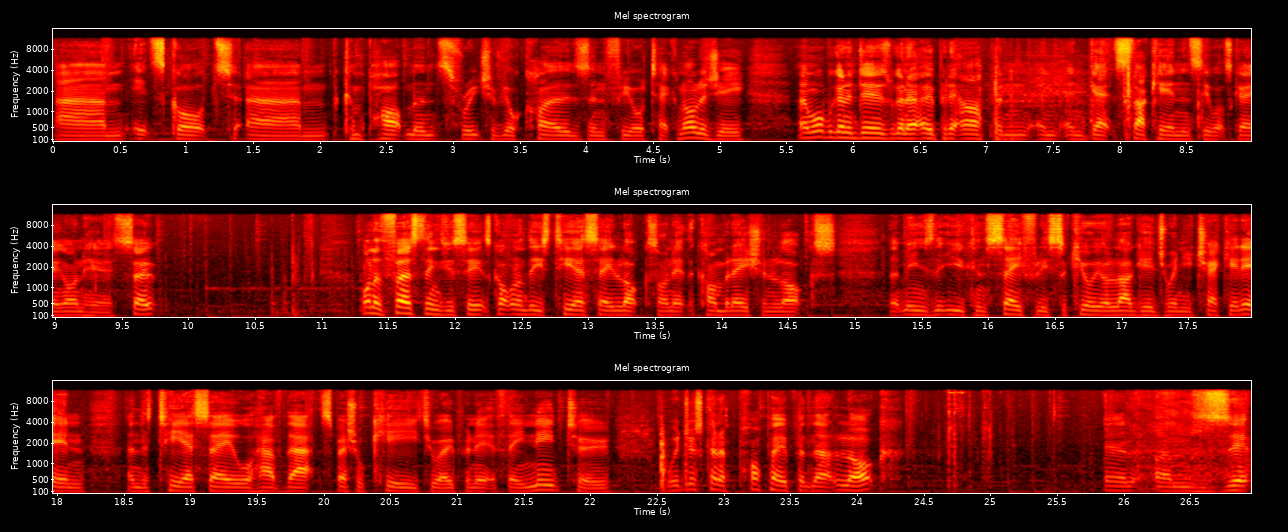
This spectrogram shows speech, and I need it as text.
Um, it's got um, compartments for each of your clothes and for your technology. And what we're going to do is we're going to open it up and, and, and get stuck in and see what's going on here. So one of the first things you see, it's got one of these TSA locks on it, the combination locks. That means that you can safely secure your luggage when you check it in and the TSA will have that special key to open it if they need to. We're just going to pop open that lock and unzip.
